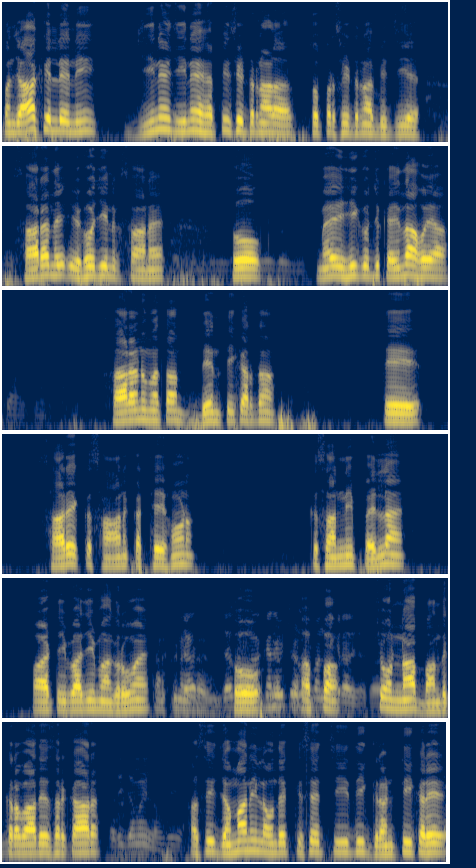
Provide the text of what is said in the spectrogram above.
50 ਕਿੱਲੇ ਨਹੀਂ ਜਿਹਨੇ ਜਿਹਨੇ ਹੈਪੀ ਸੀਡਰ ਨਾਲ ਸੁਪਰ ਸੀਡਰ ਨਾਲ ਬੀਜੀ ਹੈ ਸਾਰਿਆਂ ਦੇ ਇਹੋ ਜਿਹੀ ਨੁਕਸਾਨ ਹੈ। ਸੋ ਮੈਂ ਇਹੀ ਕੁਝ ਕਹਿੰਦਾ ਹੋਇਆ। ਸਾਰਿਆਂ ਨੂੰ ਮੈਂ ਤਾਂ ਬੇਨਤੀ ਕਰਦਾ ਤੇ ਸਾਰੇ ਕਿਸਾਨ ਇਕੱਠੇ ਹੋਣ। ਕਿਸਾਨੀ ਪਹਿਲਾਂ ਹੈ, ਪਾਰਟੀਬਾਜ਼ੀ ਮਗਰੋਂ ਹੈ। ਸੋ ਆਪਾਂ ਝੋਨਾ ਬੰਦ ਕਰਵਾ ਦੇ ਸਰਕਾਰ। ਅਸੀਂ ਜਮਾ ਹੀ ਲਾਉਂਦੇ ਅਸੀਂ ਜਮਾ ਨਹੀਂ ਲਾਉਂਦੇ, ਕਿਸੇ ਚੀਜ਼ ਦੀ ਗਰੰਟੀ ਕਰੇ।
